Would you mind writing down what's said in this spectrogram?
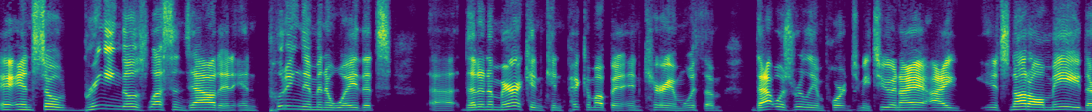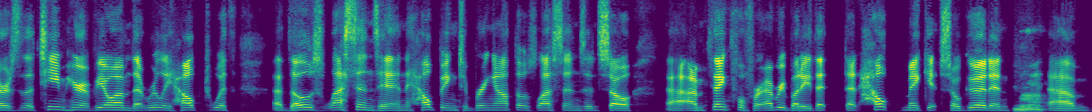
And, and, so bringing those lessons out and, and putting them in a way that's uh, that an American can pick them up and, and, carry them with them. That was really important to me too. And I, I, it's not all me. There's the team here at VOM that really helped with uh, those lessons and helping to bring out those lessons. And so uh, I'm thankful for everybody that that helped make it so good. And mm. um,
